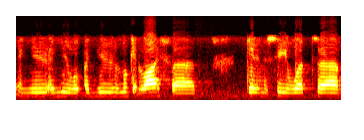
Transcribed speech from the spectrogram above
a new, a new, a new look at life, uh, getting to see what um,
